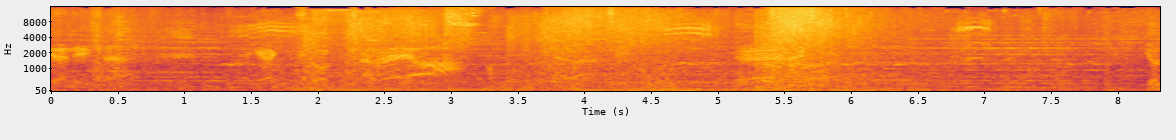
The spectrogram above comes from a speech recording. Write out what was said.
じゃねえか。俺がこっからよ。やっ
